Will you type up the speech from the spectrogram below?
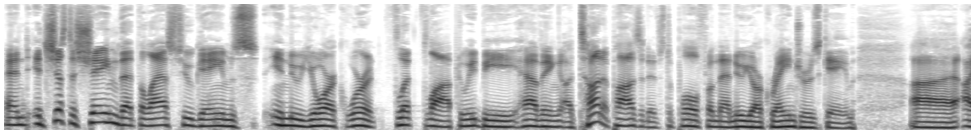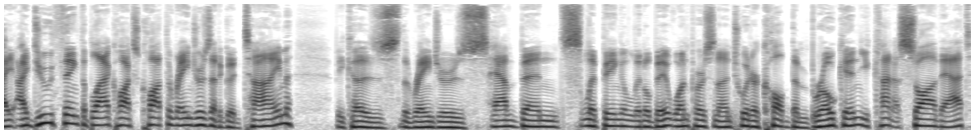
And it's just a shame that the last two games in New York weren't flip flopped. We'd be having a ton of positives to pull from that New York Rangers game. Uh, I, I do think the Blackhawks caught the Rangers at a good time because the Rangers have been slipping a little bit. One person on Twitter called them broken. You kind of saw that.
